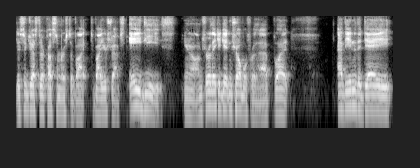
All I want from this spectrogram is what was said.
they suggest their customers to buy to buy your straps. ADs, you know, I'm sure they could get in trouble for that, but at the end of the day,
